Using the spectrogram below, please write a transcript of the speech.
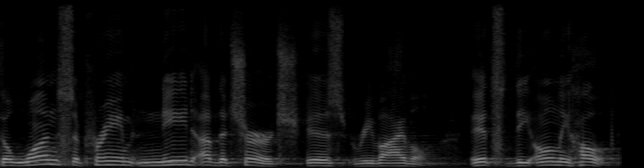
the one supreme need of the church is revival. It's the only hope.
